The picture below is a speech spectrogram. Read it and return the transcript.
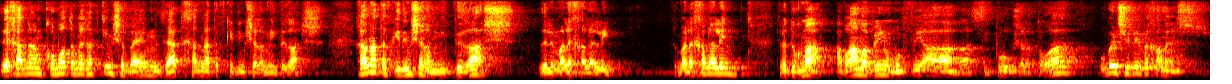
זה אחד מהמקומות המרתקים שבהם זה אחד מהתפקידים של המדרש. אחד מהתפקידים של המדרש זה למלא חללים. למלא חללים. לדוגמה, אברהם אבינו מופיע בסיפור של התורה, הוא בן 75.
